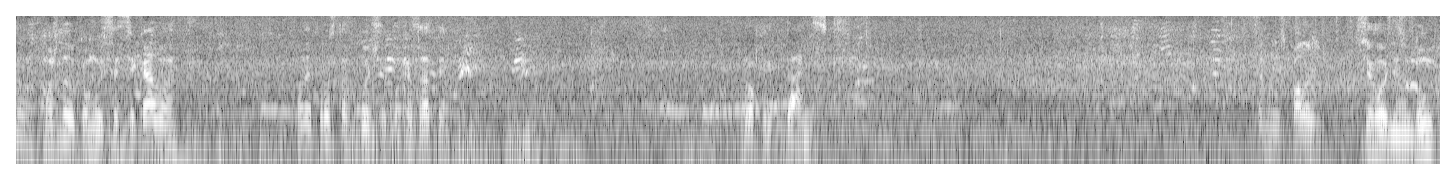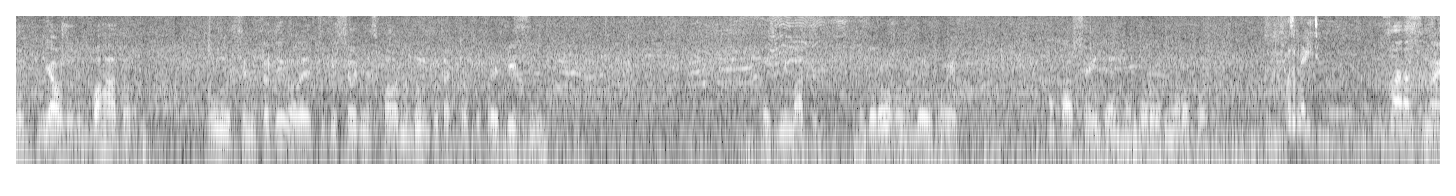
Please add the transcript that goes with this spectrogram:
Ну, можливо, комусь це цікаво, але просто хочу показати трохи Гданськ. Це мені спало сьогодні на думку. Я вже тут багато вулицями ходив, але тільки сьогодні спало на думку так трохи пройтись і познімати ту дорогу, до якої Наташа йде на дорогу на роботу. Ну, Зараз ми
